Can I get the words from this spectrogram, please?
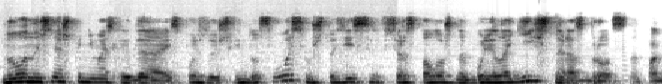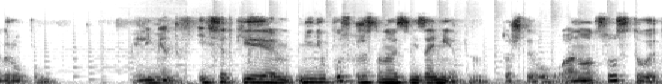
Но начинаешь понимать, когда используешь Windows 8, что здесь все расположено более логично, разбросано по группам элементов. И все-таки меню пуск уже становится незаметным. То, что оно отсутствует.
